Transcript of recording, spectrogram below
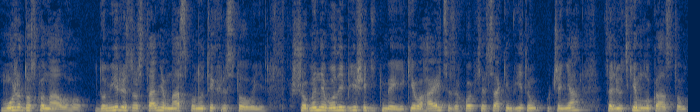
мужа досконалого, до міри зростання в нас повноти Христової, щоб ми не були більше дітьми, які вагаються, захопляться всяким вітром учення за людським лукавством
